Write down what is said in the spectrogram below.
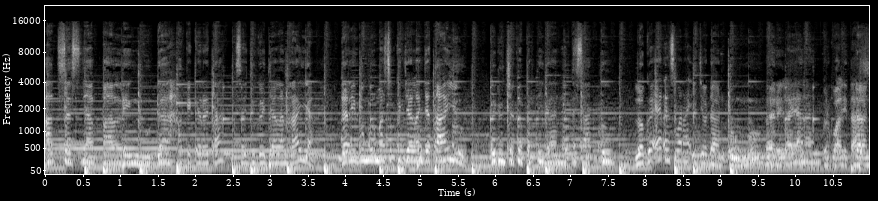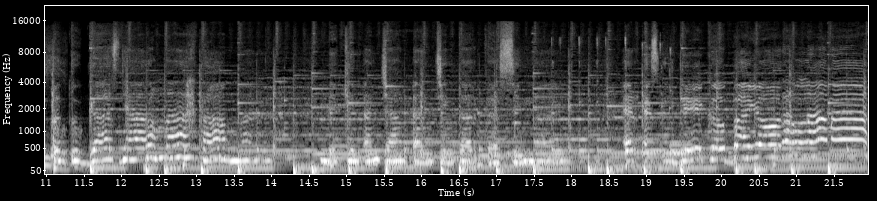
Aksesnya paling mudah, pakai kereta bisa juga jalan raya. Dari Bungur masuk ke Jalan Jatayu, Gedung Cakap Pertigaan lantai satu. Logo RS warna hijau dan ungu, beri layanan berkualitas. Dan petugasnya ramah tamah bikin encang-encing terkesima RSUD Kebayoran Lama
